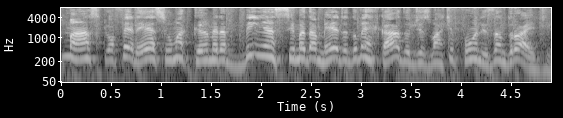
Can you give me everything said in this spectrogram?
mas que oferece uma câmera bem acima da média do mercado de smartphones Android.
